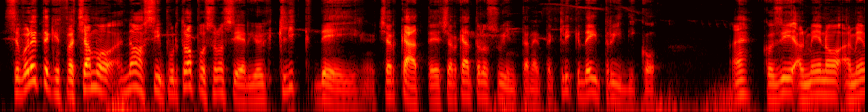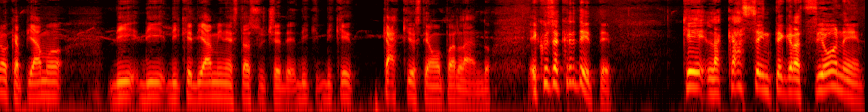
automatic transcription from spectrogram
Se volete che facciamo... No, sì, purtroppo sono serio, il Click Day, cercate, cercatelo su internet, Click Day tridico, eh? così almeno, almeno capiamo di, di, di, che diamine sta succedendo, di, di che cacchio stiamo parlando. E cosa credete? che la cassa integrazione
